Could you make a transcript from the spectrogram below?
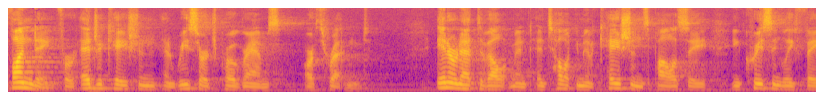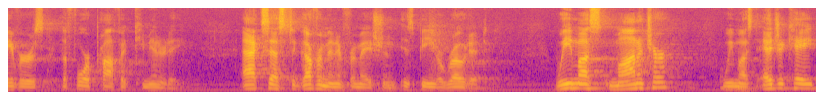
funding for education and research programs are threatened. Internet development and telecommunications policy increasingly favors the for-profit community. Access to government information is being eroded. We must monitor, we must educate,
